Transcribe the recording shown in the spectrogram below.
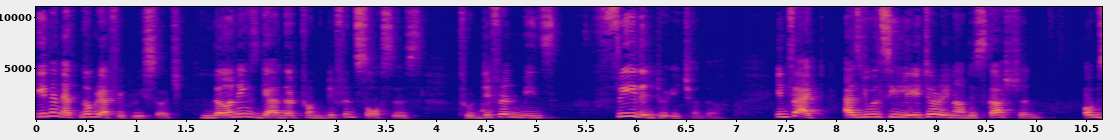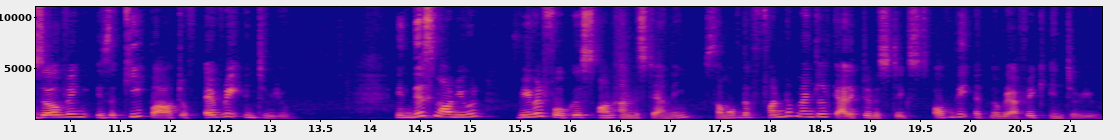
In an ethnographic research, learnings gathered from different sources through different means feed into each other. In fact, as you will see later in our discussion, observing is a key part of every interview. In this module, we will focus on understanding some of the fundamental characteristics of the ethnographic interview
